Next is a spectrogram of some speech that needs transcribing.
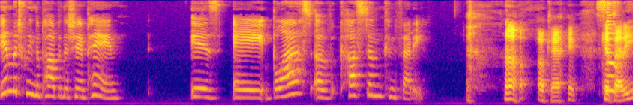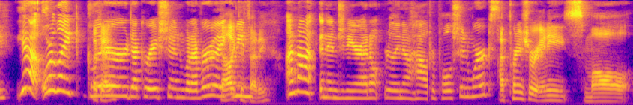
In between the pop and the champagne is a blast of custom confetti. okay. So- Confetti. Yeah, or like glitter, decoration, whatever. Like, I like mean, confetti. I'm not an engineer. I don't really know how propulsion works. I'm pretty sure any small,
